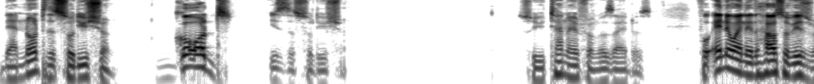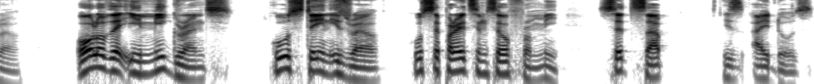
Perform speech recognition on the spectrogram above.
They are not the solution. God is the solution. So you turn away from those idols. For anyone in the house of Israel, all of the immigrants who stay in Israel, who separates himself from me, sets up his idols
